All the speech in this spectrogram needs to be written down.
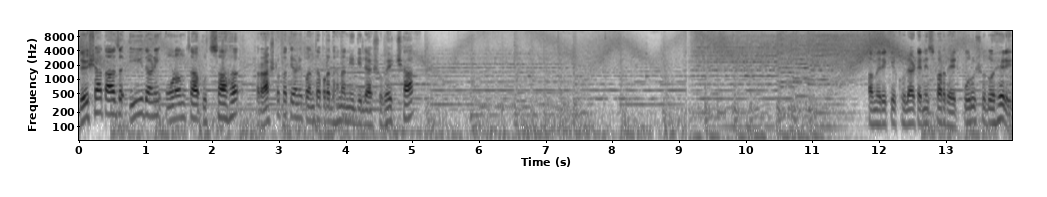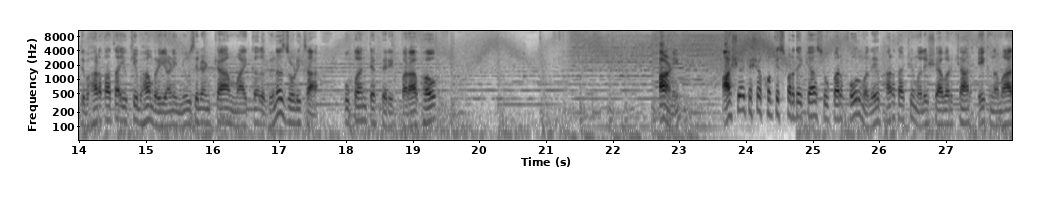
देशात आज ईद आणि ओणमचा उत्साह राष्ट्रपती आणि पंतप्रधानांनी दिल्या शुभेच्छा. अमेरिकी खुल्या टेनिस स्पर्धेत पुरुष दुहेरीत भारताचा युकी भांबरी आणि न्यूझीलंडच्या मायकल विनस जोडीचा उपांत्य फेरीत पराभव. आणि आशिया चषक हॉकी स्पर्धेच्या सुपर फोरमध्ये भारताची मलेशियावर चार एक नमात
